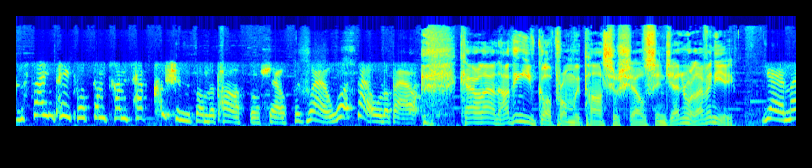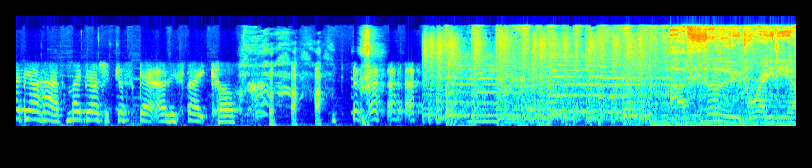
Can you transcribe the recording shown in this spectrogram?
the same people sometimes have cushions on the parcel shelf as well. What's that all about? Carol Ann, I think you've got a problem with parcel shelves in general, haven't you? yeah, maybe I have. Maybe I should just get an estate car. Absolute Radio.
